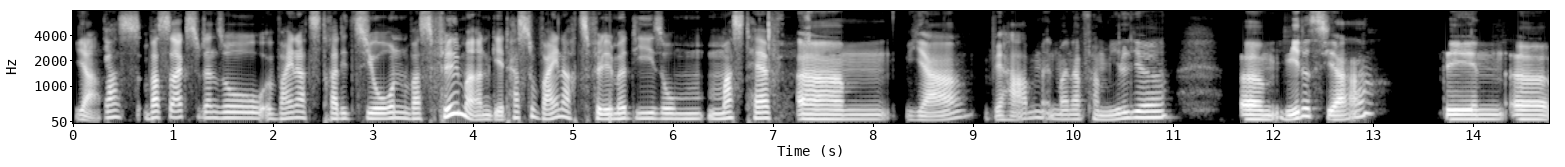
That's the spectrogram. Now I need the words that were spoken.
Ja, Was, was sagst du denn so Weihnachtstradition, was Filme angeht? Hast du Weihnachtsfilme, die so must-have? ähm, ja, wir haben in meiner Familie ähm, jedes Jahr den äh,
